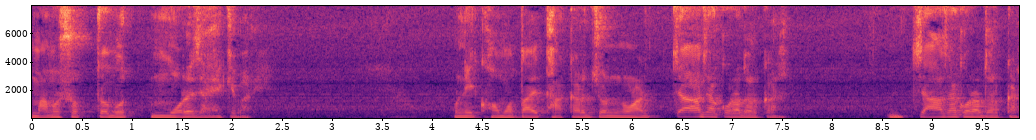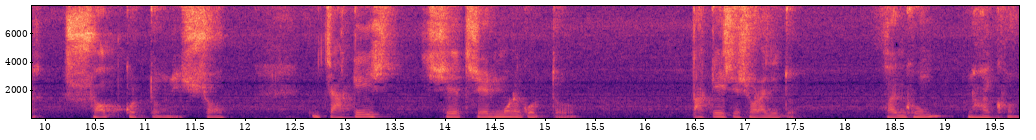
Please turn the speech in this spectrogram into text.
মানুষত্ববোধ মরে যায় একেবারে। উনি ক্ষমতায় থাকার জন্য আর যা যা করা দরকার, যা যা করা দরকার সব করতো উনি, সব। যাকেই সে থ্রেড মনে করত, তাকেই সে সরাই দিত, হয় ঘুম না হয় খুন।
